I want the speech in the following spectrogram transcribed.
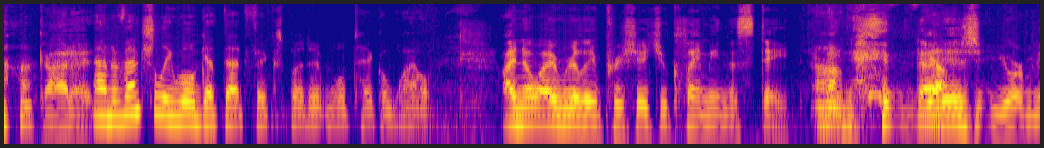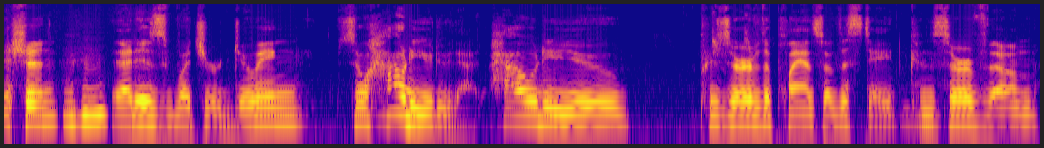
Got it. and eventually we'll get that fixed, but it will take a while. I know I really appreciate you claiming the state. I uh-huh. mean, that yeah. is your mission. Mm-hmm. That is what you're doing. So, how do you do that? How do you preserve the plants of the state, conserve them?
